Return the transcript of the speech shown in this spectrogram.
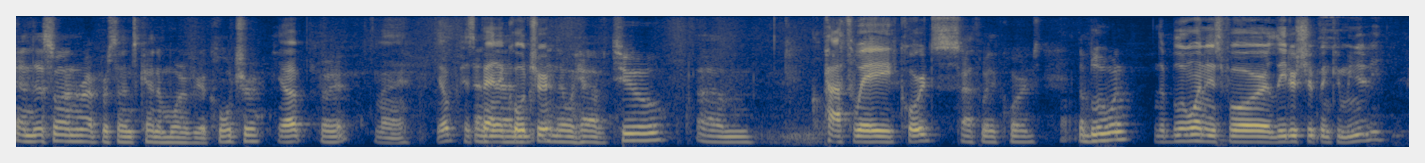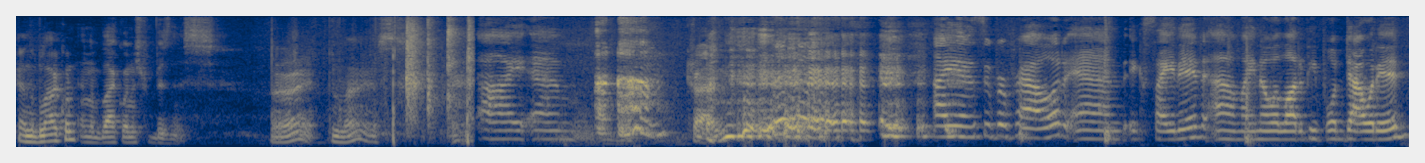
And this one represents kind of more of your culture, Yep, right? my yep And Hispanic then- culture. And then we have two um, Pathway chords. pathway chords. The blue one The blue one is for leadership and community, and the black one. and the black one is for business. All right, nice. I am Crime. I am super proud and excited. Um, I know a lot of people doubted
